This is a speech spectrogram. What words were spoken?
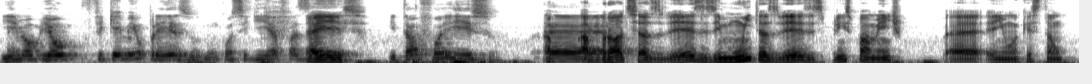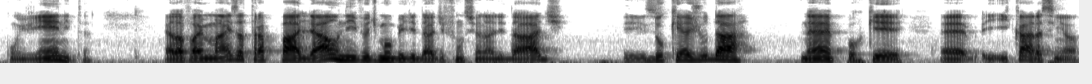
E meu- e eu fiquei meio preso, não conseguia fazer. É isso. Então foi isso. A, É, a prótese, às vezes, e muitas vezes, principalmente é, em uma questão congênita, ela vai mais atrapalhar o nível de mobilidade e funcionalidade isso. do que ajudar, né? Porque, é, e cara, assim, ó,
